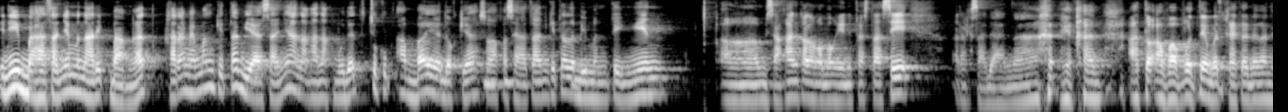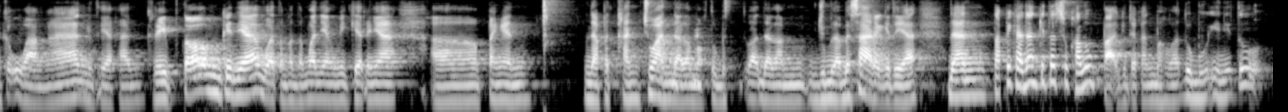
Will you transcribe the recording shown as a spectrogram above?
ini bahasanya menarik banget karena memang kita biasanya anak-anak muda itu cukup abai ya dok ya soal kesehatan. Kita lebih mentingin eh, misalkan kalau ngomongin investasi reksadana ya kan? Atau apa pun yang berkaitan dengan keuangan gitu ya kan? Kripto mungkin ya buat teman-teman yang mikirnya eh, pengen mendapatkan cuan dalam waktu dalam jumlah besar gitu ya. Dan tapi kadang kita suka lupa gitu kan bahwa tubuh ini tuh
